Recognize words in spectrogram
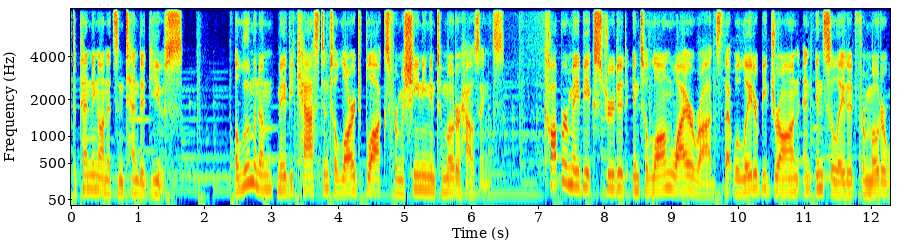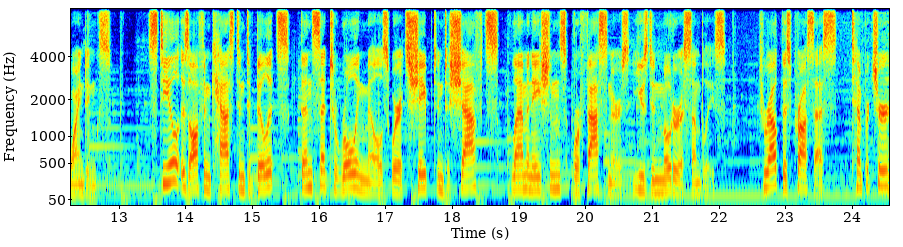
depending on its intended use. Aluminum may be cast into large blocks for machining into motor housings. Copper may be extruded into long wire rods that will later be drawn and insulated for motor windings. Steel is often cast into billets, then sent to rolling mills where it's shaped into shafts, laminations, or fasteners used in motor assemblies. Throughout this process, Temperature,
